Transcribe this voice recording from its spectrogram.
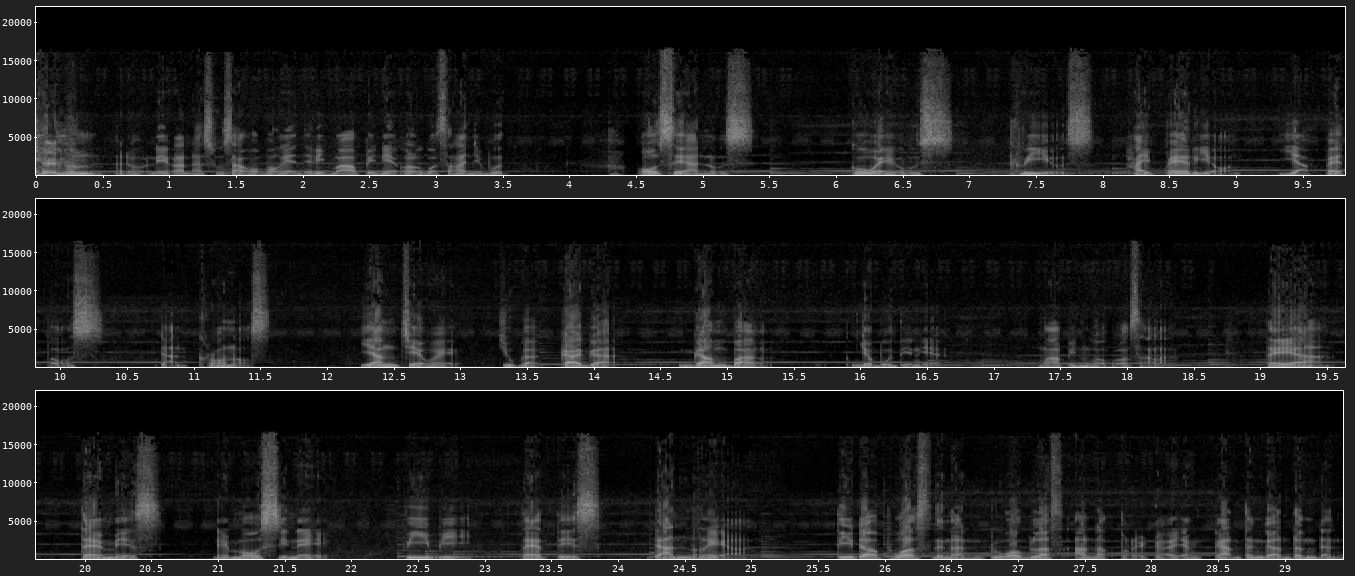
Aduh, ini rada susah ngomongnya jadi maafin ya kalau gue salah nyebut. Oceanus, Coeus, Crius, Hyperion, Iapetos, dan Kronos. Yang cewek juga kagak gampang nyebutinnya. Maafin gue kalau salah. Thea, Themis, Nemosine, Phoebe, Thetis, dan Rhea. Tidak puas dengan 12 anak mereka yang ganteng-ganteng dan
